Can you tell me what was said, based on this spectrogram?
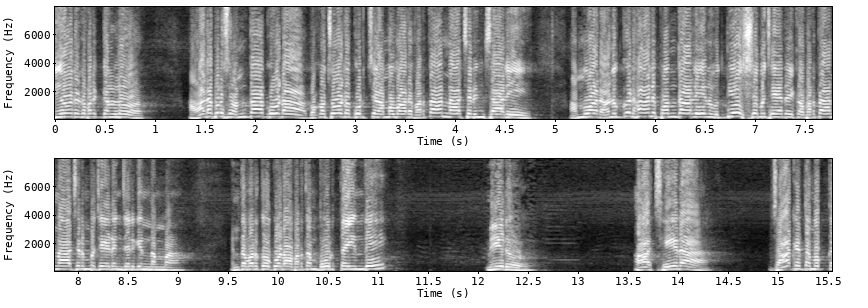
నియోజకవర్గంలో ఆడపడుచు అంతా కూడా ఒకచోట కూర్చుని అమ్మవారి వ్రతాన్ని ఆచరించాలి అమ్మవారి అనుగ్రహాన్ని పొందాలి అనే ఉద్దేశం చేత యొక్క వ్రతాన్ని ఆచరింప చేయడం జరిగిందమ్మా. ఇంతవరకు కూడా వ్రతం పూర్తయింది. మీరు ఆ చీర జాకెట్ ముక్క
